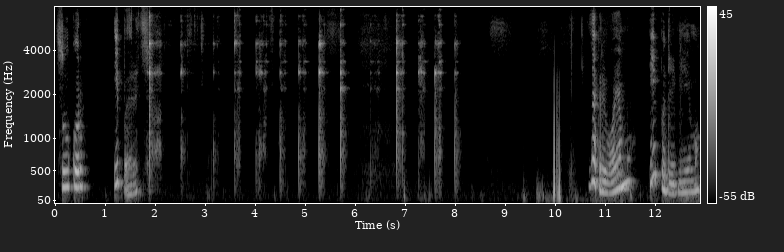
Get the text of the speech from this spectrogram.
цукор і перець. Закриваємо і подрібнюємо.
